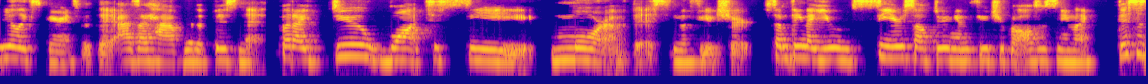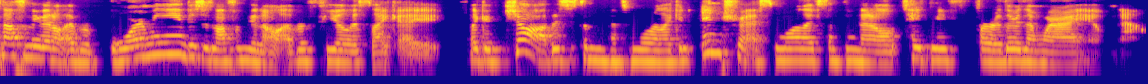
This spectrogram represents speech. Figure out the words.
real experience with it as I have with a business, but I do want to see more of this in the future. Something that you see yourself doing in the future, but also seeing like, this is not something that'll ever bore me. This is not something that I'll ever feel as like a, like a job. This is something that's more like an interest, more like something that'll take me further than where I am now.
